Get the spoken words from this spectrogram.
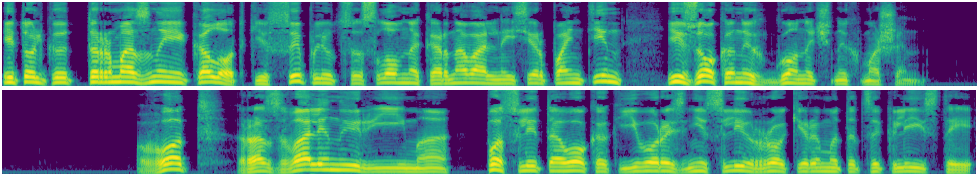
и только тормозные колодки сыплются, словно карнавальный серпантин, из окон их гоночных машин. Вот развалины Рима, после того, как его разнесли рокеры-мотоциклисты,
